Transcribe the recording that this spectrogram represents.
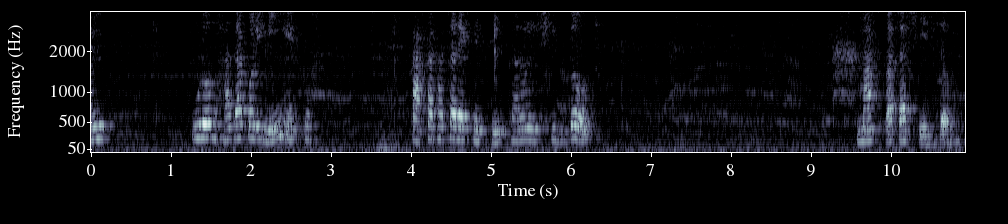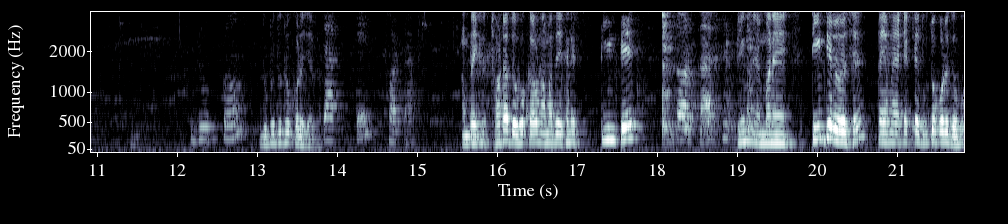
আমি পুরো ভাজা করিনি একটু কাঁচা কাঁচা রেখেছি কারণ সিদ্ধ মাছ পাতা সিদ্ধ। দুটো দুটো দুটো করে যাবে। চারটে ছটা। আমরা এখানে ছটা দেবো কারণ আমাদের এখানে তিনটে দরকার। তিন মানে তিনটে রয়েছে তাই আমরা এক একটা দুটো করে দেবো।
